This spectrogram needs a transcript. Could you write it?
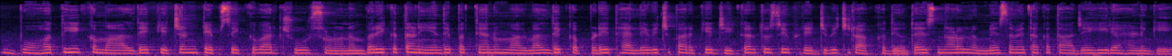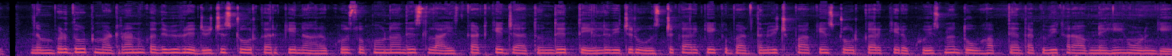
ਬਹੁਤ ਹੀ ਕਮਾਲ ਦੇ ਕਿਚਨ ਟਿਪਸ ਇੱਕ ਵਾਰ ਜ਼ਰੂਰ ਸੁਣੋ। ਨੰਬਰ 1 ਧਨੀਏ ਦੇ ਪੱਤਿਆਂ ਨੂੰ ਮਲਮਲ ਦੇ ਕੱਪੜੇ ਥੈਲੇ ਵਿੱਚ ਭਰ ਕੇ ਜੇਕਰ ਤੁਸੀਂ ਫ੍ਰਿਜ ਵਿੱਚ ਰੱਖ ਦਿਓ ਤਾਂ ਇਸ ਨਾਲ ਉਹ ਲੰਮੇ ਸਮੇਂ ਤੱਕ ਤਾਜ਼ੇ ਹੀ ਰਹਿਣਗੇ। ਨੰਬਰ 2 ਟਮਾਟਰਾਂ ਨੂੰ ਕਦੇ ਵੀ ਫ੍ਰਿਜ ਵਿੱਚ ਸਟੋਰ ਕਰਕੇ ਨਾ ਰੱਖੋ। ਸਗੋਂ ਉਹਨਾਂ ਦੇ ਸਲਾਈਸ ਕੱਟ ਕੇ ਜੈਤੂਨ ਦੇ ਤੇਲ ਵਿੱਚ ਰੋਸਟ ਕਰਕੇ ਇੱਕ ਬਰਤਨ ਵਿੱਚ ਪਾ ਕੇ ਸਟੋਰ ਕਰਕੇ ਰੱਖੋ। ਇਸ ਨਾਲ 2 ਹਫ਼ਤਿਆਂ ਤੱਕ ਵੀ ਖਰਾਬ ਨਹੀਂ ਹੋਣਗੇ।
